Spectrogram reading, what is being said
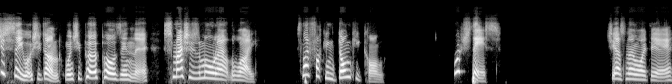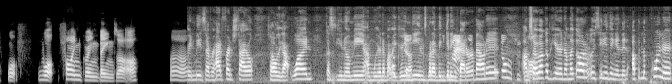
just see what she done when she put her paws in there? Smashes them all out the way. It's like fucking Donkey Kong. Watch this. She has no idea what what fine green beans are. Uh, Green beans never had French style, so I only got one because you know me, I'm weird about my green Gotcha. beans, but I've been getting better about it. Donkey Um, so I walk up here and I'm like, oh, I don't really see anything. And then up in the corner,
